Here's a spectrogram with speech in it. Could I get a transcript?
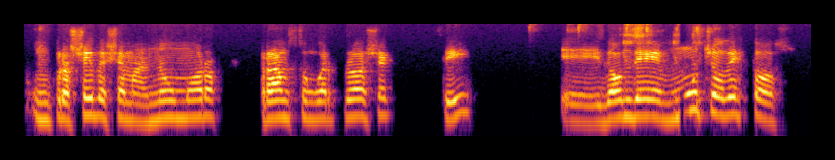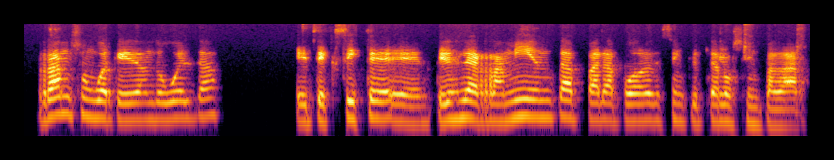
un, proyecto que se llama No More Ransomware Project, ¿sí? donde muchos de estos ransomware que hay dando vuelta, te existe, tienes la herramienta para poder desencriptarlo sin pagar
